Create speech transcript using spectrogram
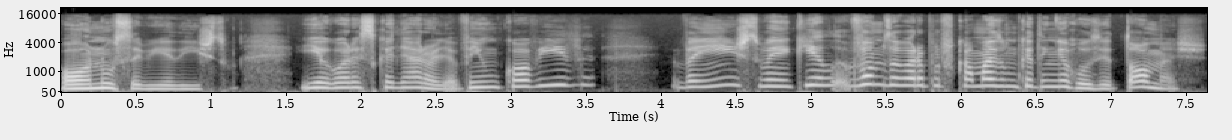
a ONU sabia disto, e agora se calhar, olha, vem um Covid, vem isto, vem aquilo, vamos agora por ficar mais um bocadinho a Rússia, tomas.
